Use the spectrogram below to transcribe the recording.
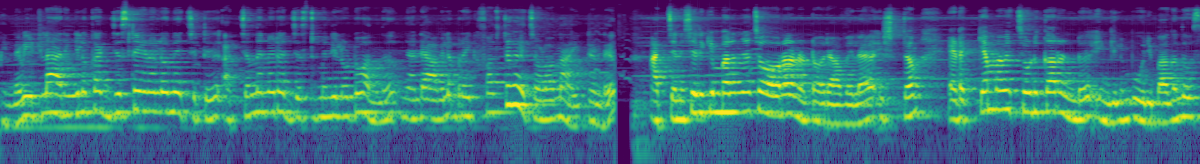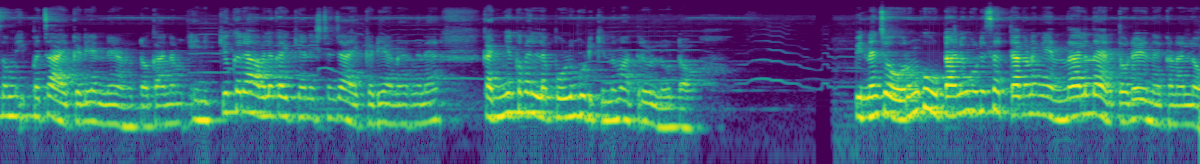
പിന്നെ വീട്ടിൽ ആരെങ്കിലുമൊക്കെ അഡ്ജസ്റ്റ് ചെയ്യണമല്ലോ എന്ന് വെച്ചിട്ട് അച്ഛൻ തന്നെ ഒരു അഡ്ജസ്റ്റ്മെന്റിലോട്ട് വന്ന് ഞാൻ രാവിലെ ബ്രേക്ക്ഫാസ്റ്റ് കഴിച്ചോളാം എന്നായിട്ടുണ്ട് അച്ഛന് ശരിക്കും പറഞ്ഞാൽ ചോറാണ് കേട്ടോ രാവിലെ ഇഷ്ടം. ഇടയ്ക്ക് അമ്മ വെച്ചു കൊടുക്കാറുണ്ട്. എങ്കിലും ഭൂരിഭാഗം ദിവസം ഇപ്പം ചായക്കടി തന്നെയാണ് കേട്ടോ കാരണം എനിക്കൊക്കെ രാവിലെ കഴിക്കാൻ ഇഷ്ടം ചായക്കടിയാണ്. അങ്ങനെ കഞ്ഞിയൊക്കെ വല്ലപ്പോഴും കുടിക്കുന്നത് മാത്രമേ ഉള്ളൂ കേട്ടോ പിന്നെ ചോറും കൂട്ടാനും കൂടി സെറ്റാക്കണമെങ്കിൽ എന്തായാലും നേരത്തോടെ എഴുന്നേക്കണമല്ലോ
